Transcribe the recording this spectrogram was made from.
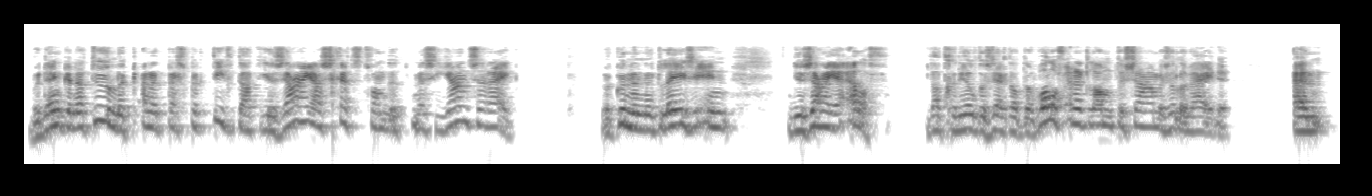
We denken natuurlijk aan het perspectief dat Jezaja schetst van het Messiaanse rijk. We kunnen het lezen in Jezaja 11. Dat gedeelte zegt dat de wolf en het lam tezamen zullen weiden. En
